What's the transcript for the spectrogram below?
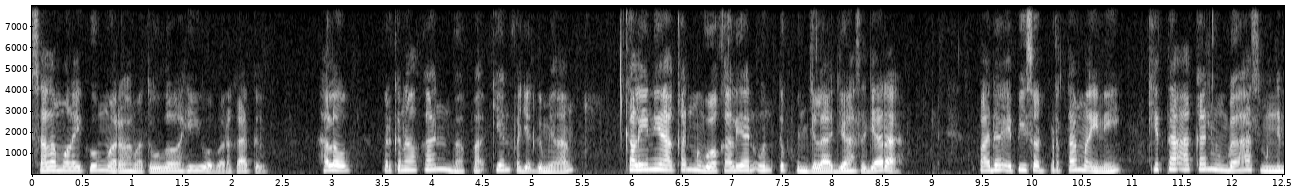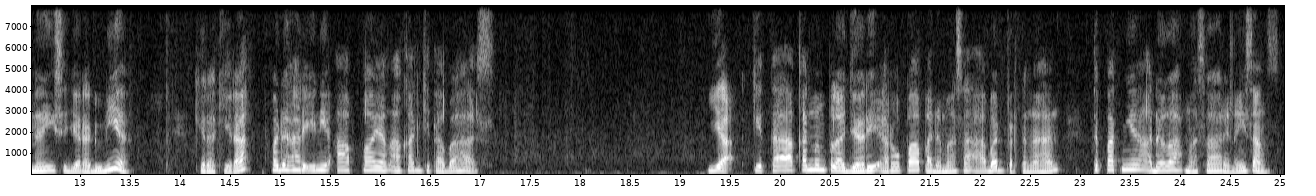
Assalamualaikum warahmatullahi wabarakatuh. Halo, perkenalkan Bapak Kian Fajar Gemilang. Kali ini akan membawa kalian untuk menjelajah sejarah. Pada episode pertama ini, kita akan membahas mengenai sejarah dunia. Kira-kira pada hari ini apa yang akan kita bahas? Ya, kita akan mempelajari Eropa pada masa abad pertengahan, tepatnya adalah masa Renaissance.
